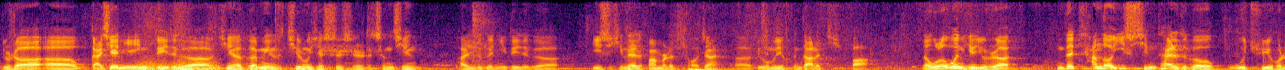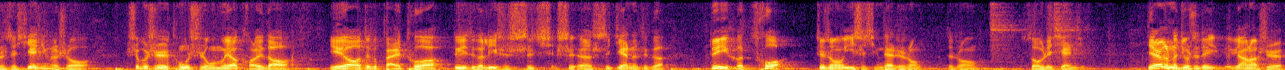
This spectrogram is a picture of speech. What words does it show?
就是说，呃，感谢您对这个辛亥革命其中一些事实的澄清，还有这个你对这个意识形态这方面的挑战，呃，对我们有很大的启发。那我的问题就是，你在谈到意识形态的这个误区或者是陷阱的时候，是不是同时我们要考虑到，也要这个摆脱对这个历史事事呃事件的这个对和错这种意识形态这种这种所谓的陷阱？第二个呢，就是这袁老师。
